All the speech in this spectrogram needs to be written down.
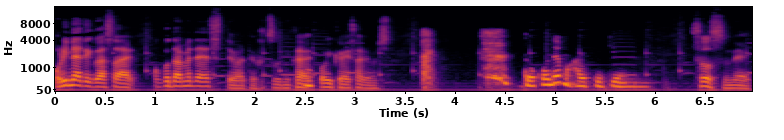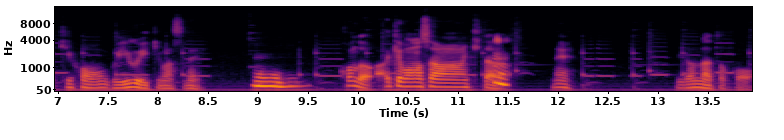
降りないでください。ここダメですって言われて普通にか追い返されました。どこでも入っていけるね。そうですね。基本、ぐいぐい行きますね。うん。今度、あけぼのさん来たら、うんね、いろんなとこ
